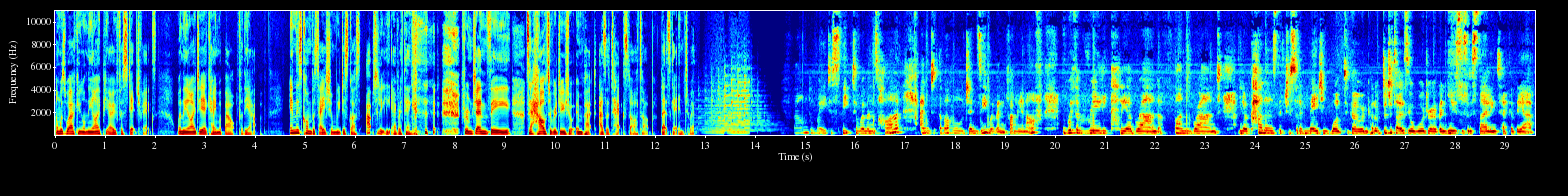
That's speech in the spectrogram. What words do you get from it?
and was working on the IPO for Stitch Fix when the idea came about for the app. In this conversation, we discuss absolutely everything from Gen Z to how to reduce your impact as a tech startup. Let's get into it found a way to speak to women's heart and above all gen z women funnily enough with a really clear brand a fun brand, you know, colors that just sort of made you want to go and kind of digitize your wardrobe and use the sort of styling tech of the app.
